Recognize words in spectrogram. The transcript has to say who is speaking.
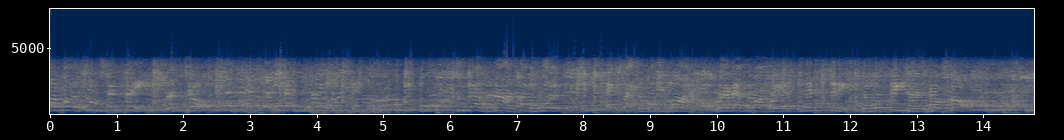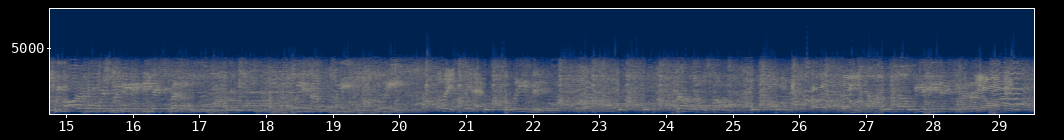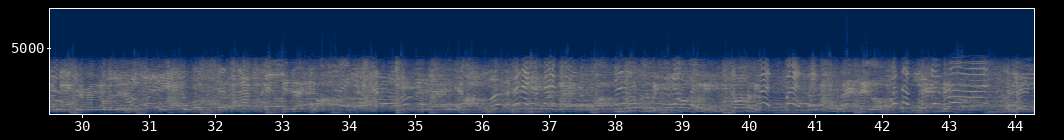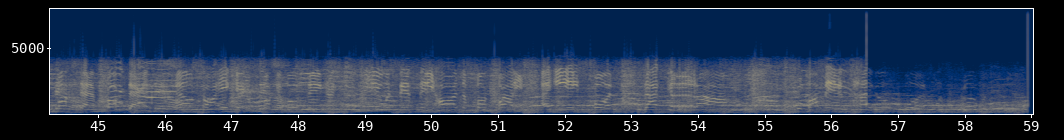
Speaker 1: one, one. Aka the fucking most dangerous. Here with Sin City, hard the fuck body at EA Sports.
